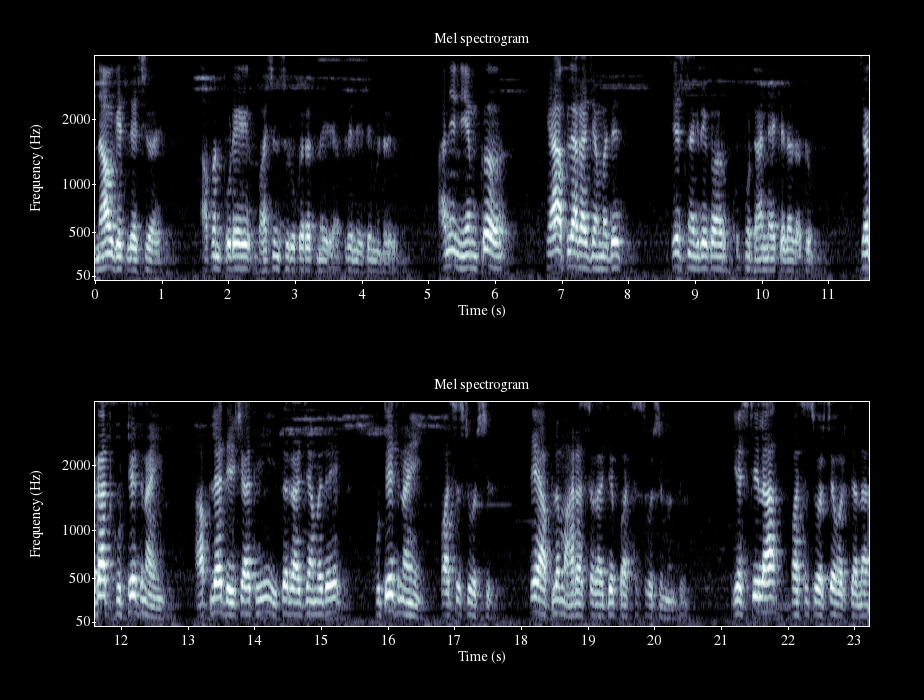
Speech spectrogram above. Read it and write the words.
नाव घेतल्याशिवाय आपण पुढे भाषण सुरू करत नाही आपले नेते मंडळी. आणि नेमकं ह्या आपल्या राज्यामध्येच ज्येष्ठ नागरिकावर खूप मोठा अन्याय केला जातो. जगात कुठेच नाही आपल्या देशातही इतर राज्यामध्ये कुठेच नाही पासष्ट वर्ष. ते आपलं महाराष्ट्र राज्य पासष्ट वर्ष म्हणते. एस टीला पासष्ट वर्षा वर्षाला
